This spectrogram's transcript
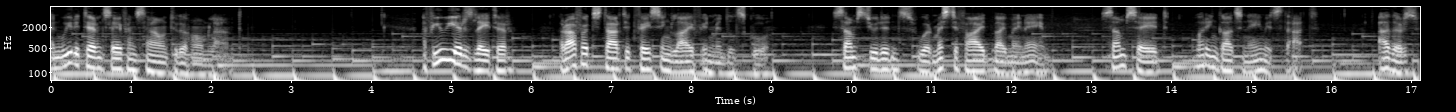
and we returned safe and sound to the homeland. A few years later, Raafat started facing life in middle school. Some students were mystified by my name. Some said, What in God's name is that? Others,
